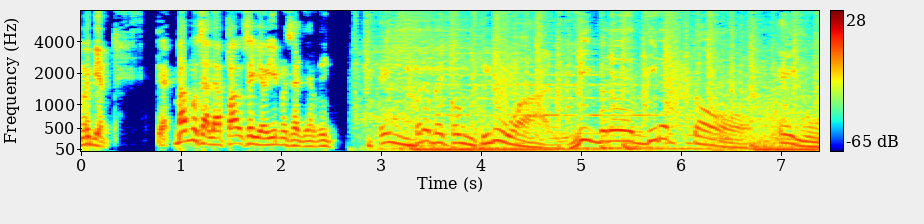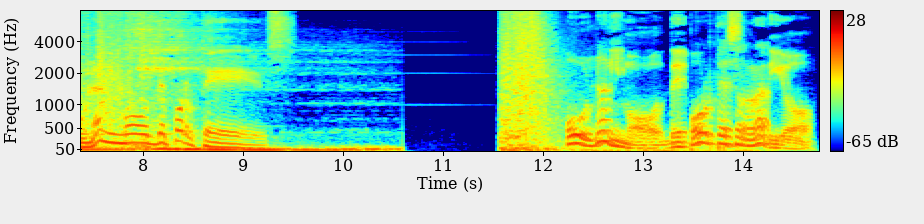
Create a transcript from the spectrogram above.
muy bien. Vamos a la pausa y oímos a Jardín. En breve continúa Libre Directo en Unánimo Deportes. Unánimo Deportes Radio.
